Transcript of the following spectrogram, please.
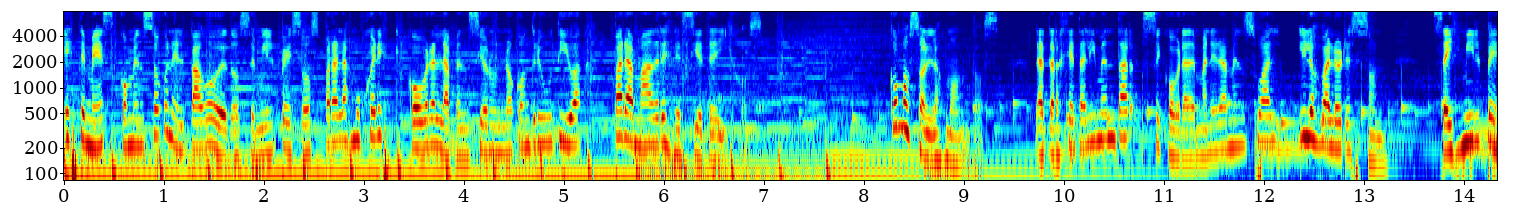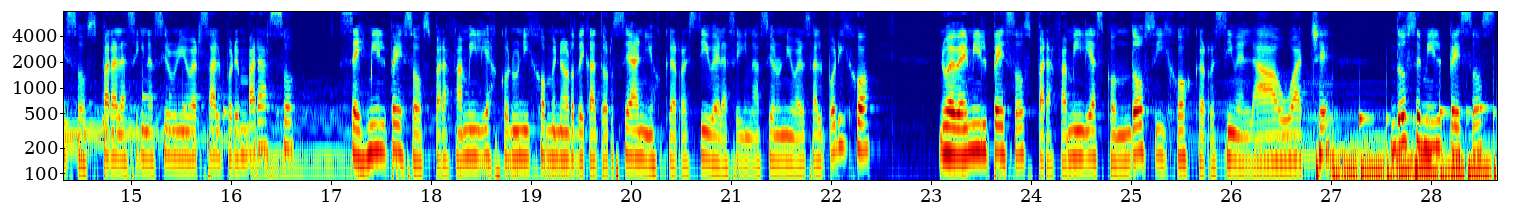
este mes comenzó con el pago de 12 mil pesos para las mujeres que cobran la pensión no contributiva para madres de 7 hijos. ¿Cómo son los montos? La tarjeta alimentar se cobra de manera mensual y los valores son 6 mil pesos para la asignación universal por embarazo, 6 mil pesos para familias con un hijo menor de 14 años que recibe la asignación universal por hijo, 9 mil pesos para familias con dos hijos que reciben la AUH, 12 mil pesos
